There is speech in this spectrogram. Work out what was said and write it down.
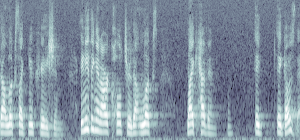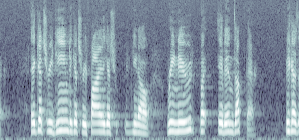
that looks like new creation, anything in our culture that looks like heaven, it, it goes there. It gets redeemed, it gets refined, it gets, you know, renewed, but it ends up there. Because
